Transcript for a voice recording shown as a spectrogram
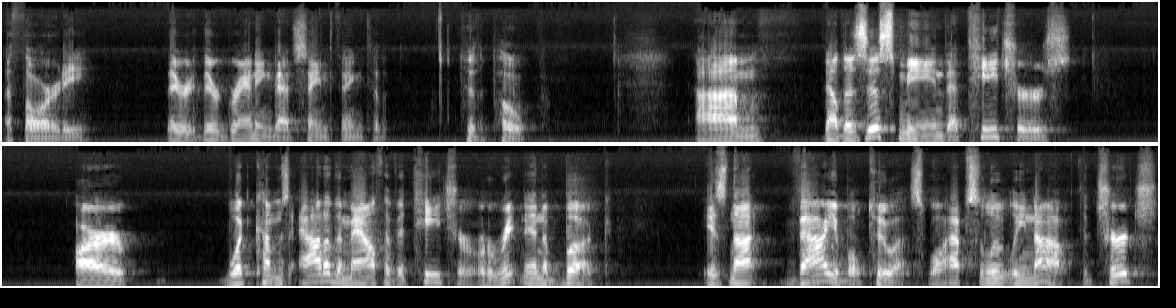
authority. They're, they're granting that same thing to, to the Pope. Um, now, does this mean that teachers are what comes out of the mouth of a teacher or written in a book is not valuable to us? Well, absolutely not. The church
